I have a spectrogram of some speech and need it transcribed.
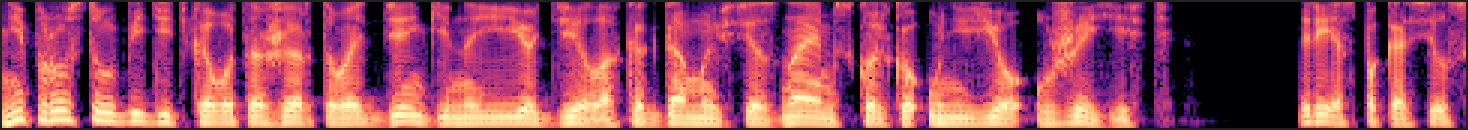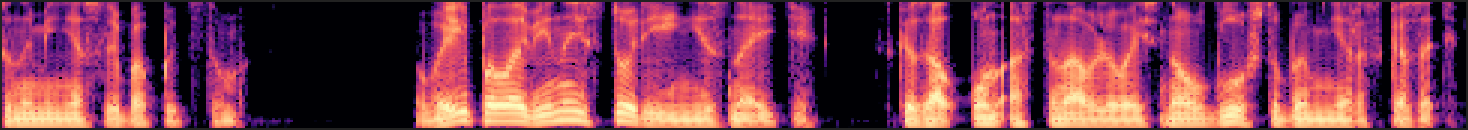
Не просто убедить кого-то жертвовать деньги на ее дело, когда мы все знаем, сколько у нее уже есть. Рез покосился на меня с любопытством. «Вы половины истории не знаете», — сказал он, останавливаясь на углу, чтобы мне рассказать.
